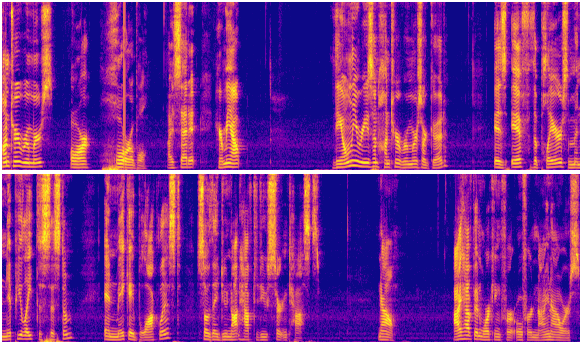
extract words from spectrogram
Hunter rumors are horrible. I said it. Hear me out. The only reason Hunter rumors are good is if the players manipulate the system and make a block list so they do not have to do certain tasks. Now, I have been working for over nine hours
